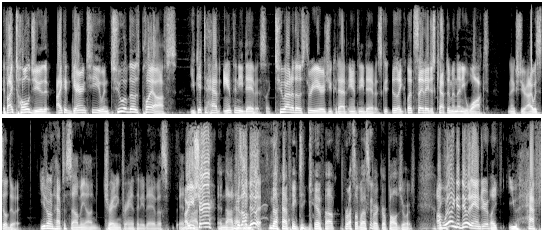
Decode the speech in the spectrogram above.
If I told you that I could guarantee you in two of those playoffs you get to have Anthony Davis, like two out of those 3 years you could have Anthony Davis. Like let's say they just kept him and then he walked next year. I would still do it. You don't have to sell me on trading for Anthony Davis. And Are you sure? And not 'Cause I'll do it. Not having to give up Russell Westbrook or Paul George. I'm willing to do it, Andrew. Like you have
